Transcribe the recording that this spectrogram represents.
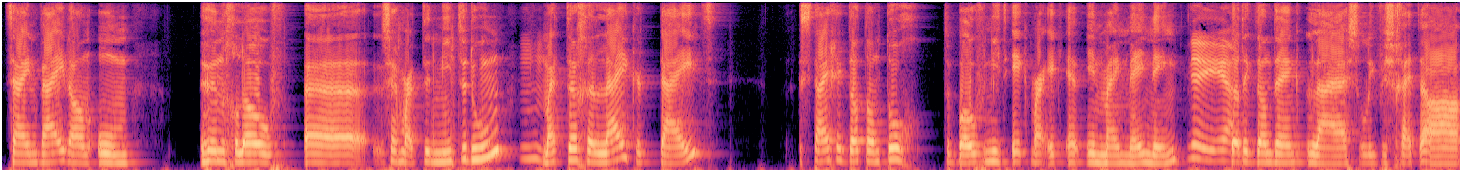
zijn wij dan om hun geloof eh, zeg maar te niet te doen. Mhm. Maar tegelijkertijd stijg ik dat dan toch te boven. Niet ik, maar ik in- in mijn mening. ja, ja, ja. Dat ik dan denk, luister lieve schat, ah,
